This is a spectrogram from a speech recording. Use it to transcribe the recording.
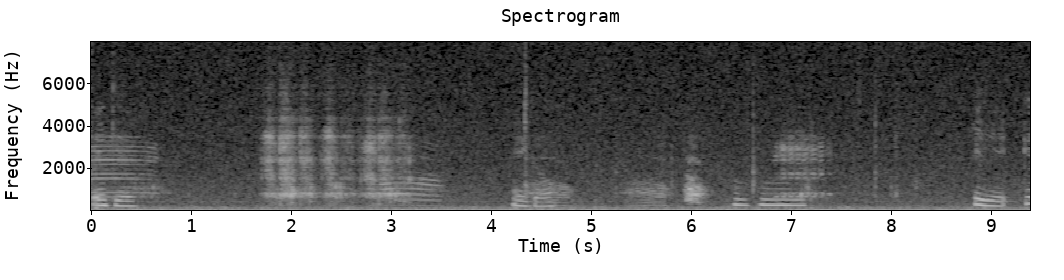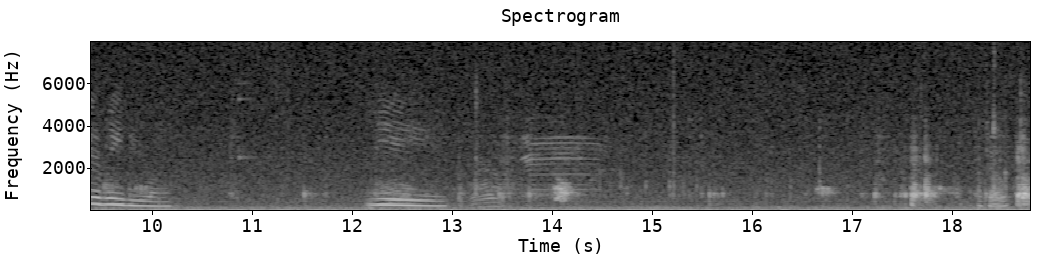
Thank you go. Mhm. Do it. Get a baby one. Yay. Okay.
